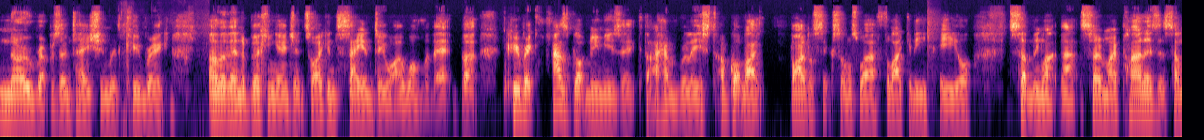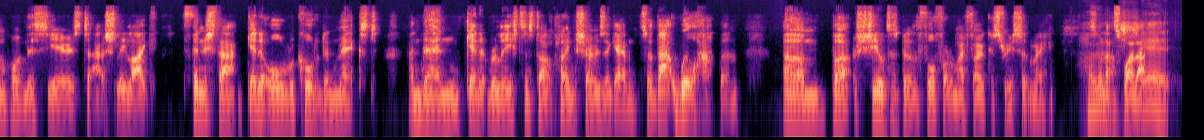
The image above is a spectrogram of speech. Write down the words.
no representation with Kubrick other than a booking agent, so I can say and do what I want with it. But Kubrick has got new music that I haven't released. I've got like five or six songs worth for like an EP or something like that. So my plan is at some point this year is to actually like finish that, get it all recorded and mixed, and then get it released and start playing shows again. So that will happen. Um, but Shields has been at the forefront of my focus recently. Holy that's why that- shit.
